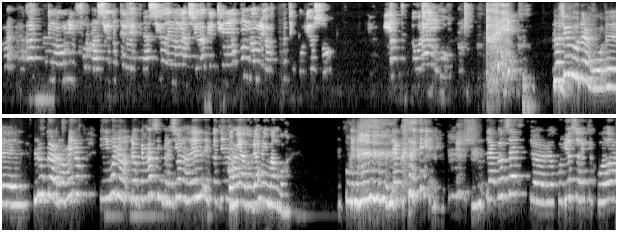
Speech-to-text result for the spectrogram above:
acá tengo una información que nació en una ciudad que tiene un nombre bastante curioso. Y es Durango. Nació en Durango, eh, Lucas Romero, y bueno, lo que más impresiona de él es que tiene una- Comía durazno y mango. Bueno, la, co- la cosa, lo, lo curioso de este jugador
